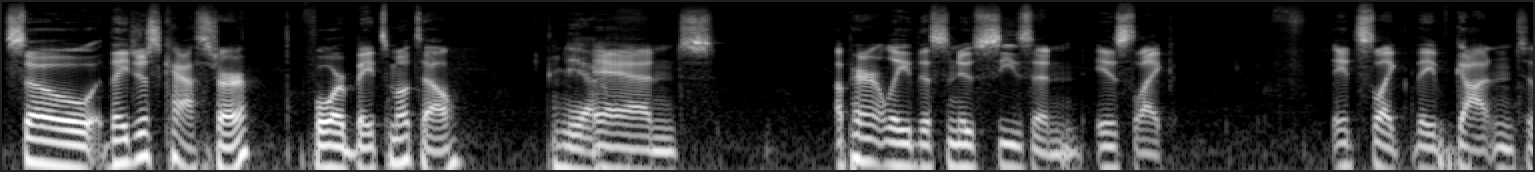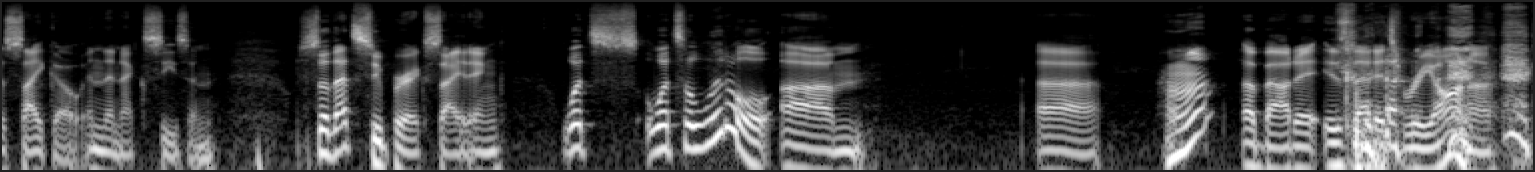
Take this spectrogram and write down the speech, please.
So they just cast her for Bates Motel. Yeah. and apparently this new season is like it's like they've gotten to psycho in the next season so that's super exciting what's what's a little um uh huh about it is that it's rihanna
